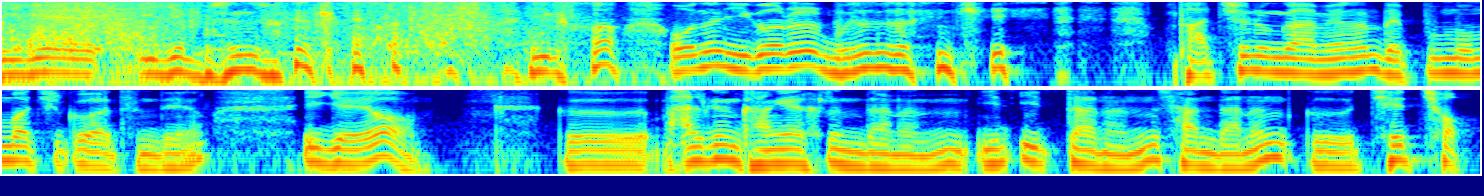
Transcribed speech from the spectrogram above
이게, 이게 무슨 소리일까요? 이거, 오늘 이거를 무슨 소리인지 맞추는 거 하면은 몇 분 못 맞출 것 같은데요. 이게요, 그, 맑은 강에 흐른다는, 있다는, 산다는 그 제첩.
